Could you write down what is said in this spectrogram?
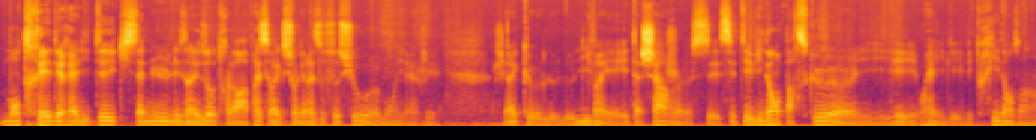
montrer des réalités qui s'annulent les uns les autres. Alors après, c'est vrai que sur les réseaux sociaux, bon, je dirais que le, livre est, à charge, c'est évident parce que il, est, ouais, il, est, pris dans un,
